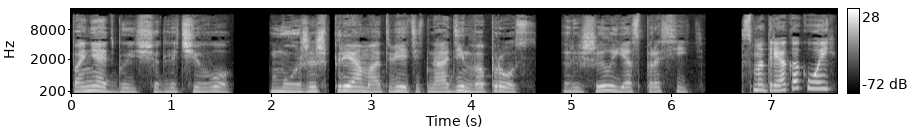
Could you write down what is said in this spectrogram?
Понять бы еще для чего. Можешь прямо ответить на один вопрос. Решил я спросить. Смотря какой.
